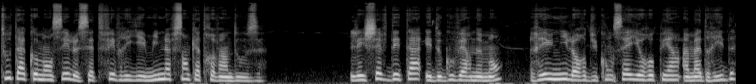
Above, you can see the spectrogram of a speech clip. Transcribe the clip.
Tout a commencé le 7 février 1992. Les chefs d'État et de gouvernement, réunis lors du Conseil européen à Madrid,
